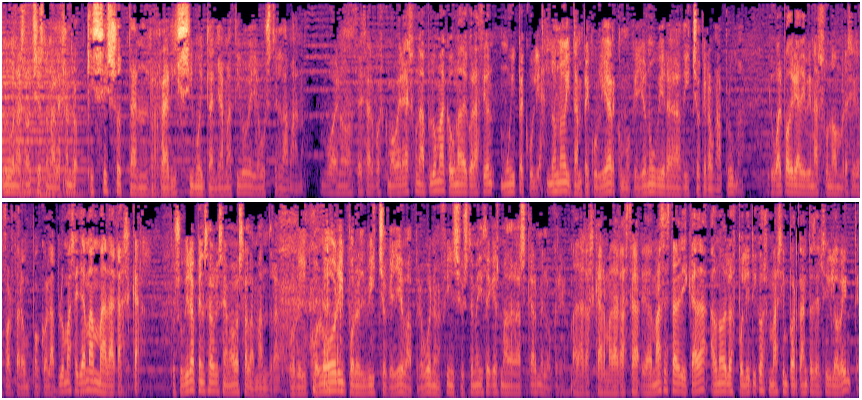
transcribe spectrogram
Muy buenas noches, don Alejandro. ¿Qué es eso tan rarísimo y tan llamativo que lleva usted en la mano? Bueno, César, pues como verá es una pluma con una decoración muy peculiar. No, no, y tan peculiar como que yo no hubiera dicho que era una pluma. Igual podría adivinar su nombre si se forzara un poco. La pluma se llama Madagascar. Pues hubiera pensado que se llamaba salamandra, por el color y por el bicho que lleva. Pero bueno, en fin, si usted me dice que es Madagascar, me lo creo. Madagascar, Madagascar. Y además está dedicada a uno de los políticos más importantes del siglo XX,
